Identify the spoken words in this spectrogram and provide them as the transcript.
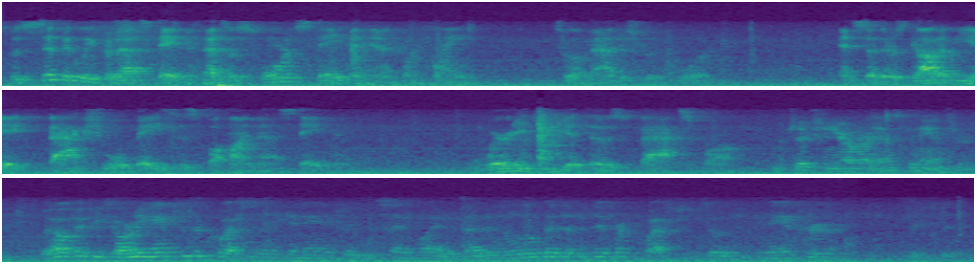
specifically for that statement, that's a sworn statement and a complaint to a magistrate court. And so there's got to be a factual basis behind that statement. Where did you get those facts from? Objection, Your Honor, ask and answer. Well, if he's already answered the question, he can answer it the same way, but that is a little bit of a different question, so if you can answer it, please do.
